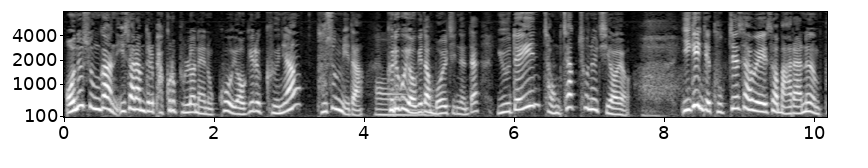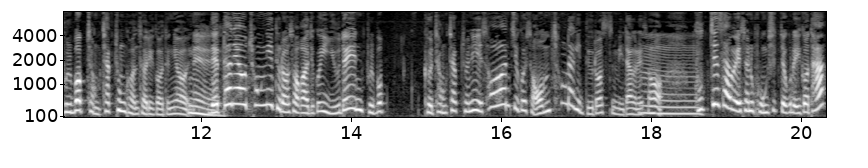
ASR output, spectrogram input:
어느 순간 이 사람들을 밖으로 불러내놓고 여기를 그냥 부숩니다. 어. 그리고 여기다 뭘 짓는다? 유대인 정착촌을 지어요. 이게 이제 국제사회에서 말하는 불법 정착촌 건설이거든요. 네. 네타냐후 총리 들어서 가지고 이 유대인 불법 그 정착촌이 서한 지구에서 엄청나게 늘었습니다. 그래서 음. 국제사회에서는 공식적으로 이거 다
